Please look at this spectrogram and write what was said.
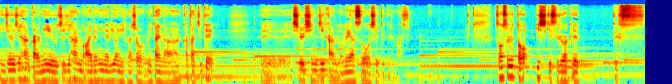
20時半から21時半の間に寝るようにしましょうみたいな形で、えー、就寝時間の目安を教えてくれます。そうすると意識するわけです。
